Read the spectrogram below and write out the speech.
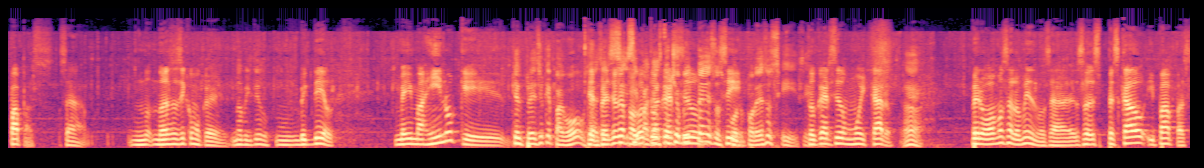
papas. O sea, no, no es así como que No big deal. un big deal. Me imagino que Que el precio que pagó. O Que el sea, precio si, que si pagó tuvo pagaste que haber 8 mil sido- pesos sí. por, por eso, sí. sí. tuvo que haber sido muy caro. Ah, Pero vamos a lo mismo, o sea, eso es pescado y papas.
